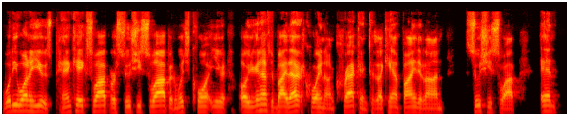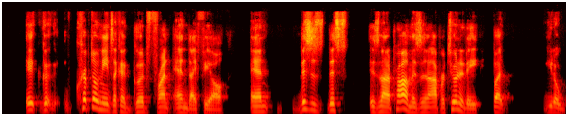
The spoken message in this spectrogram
what do you want to use pancake swap or sushi swap and which coin you oh you're going to have to buy that coin on kraken because i can't find it on sushi swap. And it crypto needs like a good front end i feel. And this is this is not a problem, is an opportunity. But you know,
